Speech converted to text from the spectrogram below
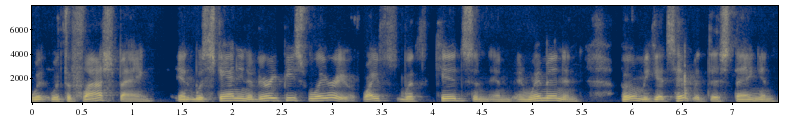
with, with the flashbang and was standing in a very peaceful area with wives, with kids and, and, and women, and boom, he gets hit with this thing and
